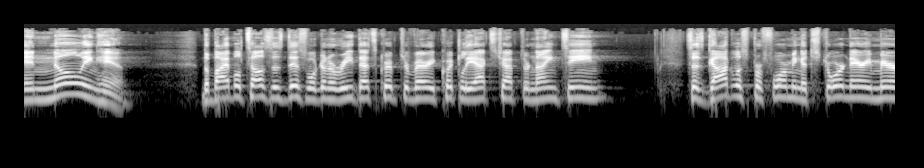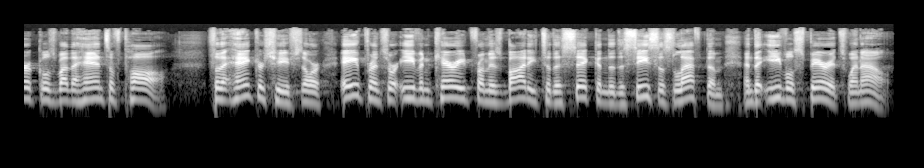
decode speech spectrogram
in knowing Him. The Bible tells us this. We're going to read that scripture very quickly. Acts chapter 19 it says, God was performing extraordinary miracles by the hands of Paul, so that handkerchiefs or aprons were even carried from his body to the sick, and the diseases left them, and the evil spirits went out.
